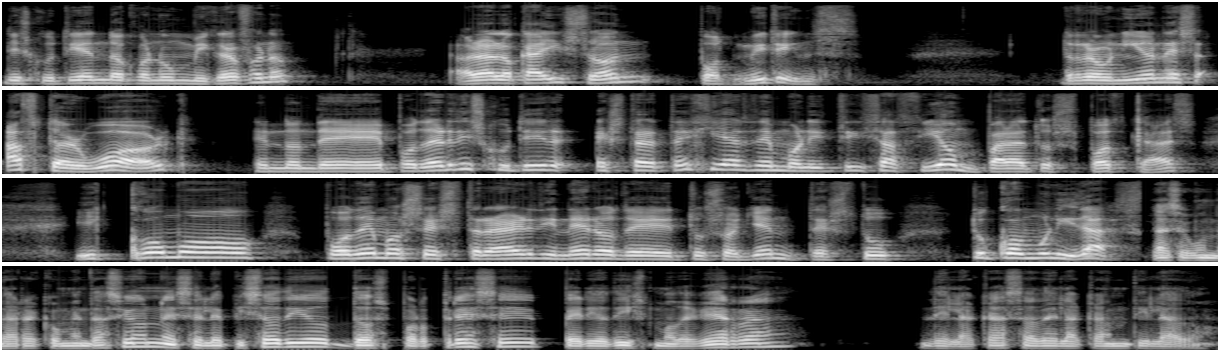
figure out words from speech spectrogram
discutiendo con un micrófono, ahora lo que hay son pod meetings, reuniones after work en donde poder discutir estrategias de monetización para tus podcasts y cómo podemos extraer dinero de tus oyentes, tu, tu comunidad. La segunda recomendación es el episodio 2x13, Periodismo de Guerra, de la Casa del Acantilado.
